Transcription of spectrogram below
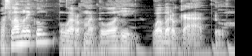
Wassalamualaikum warahmatullahi wabarakatuh.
